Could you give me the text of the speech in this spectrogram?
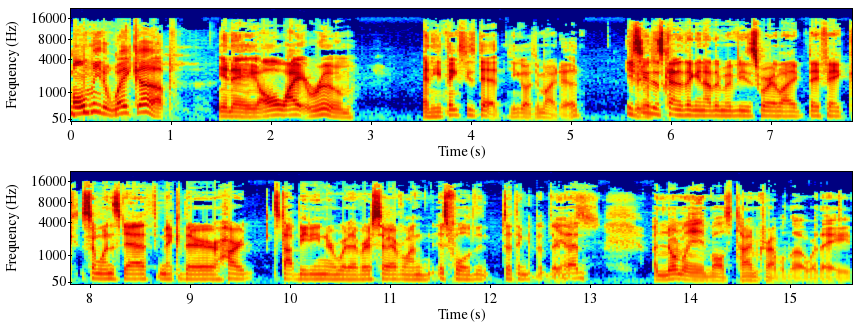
only to wake up in a all white room, and he thinks he's dead. He goes, "Am I dead?" You She see goes- this kind of thing in other movies where like they fake someone's death, make their heart stop beating or whatever, so everyone is fooled to think that they're dead. Uh, normally involves time travel though, where they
